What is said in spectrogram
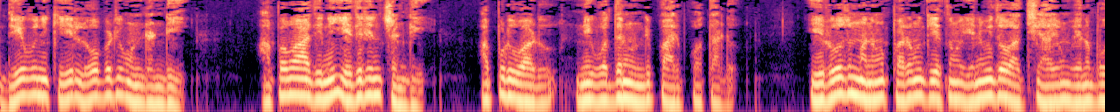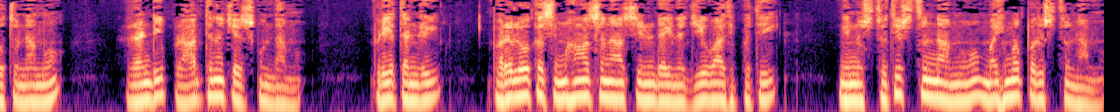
దేవునికి లోబడి ఉండండి అపవాదిని ఎదిరించండి అప్పుడు వాడు నీ వద్ద నుండి పారిపోతాడు. ఈరోజు మనం పరమగీతం ఎనిమిదో అధ్యాయం వినబోతున్నాము. రండి ప్రార్థన చేసుకుందాము. ప్రియతండ్రి పరలోక సింహాసనాసీనుడైన జీవాధిపతి నిన్ను స్తుతిస్తున్నాము మహిమపరుస్తున్నాము.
